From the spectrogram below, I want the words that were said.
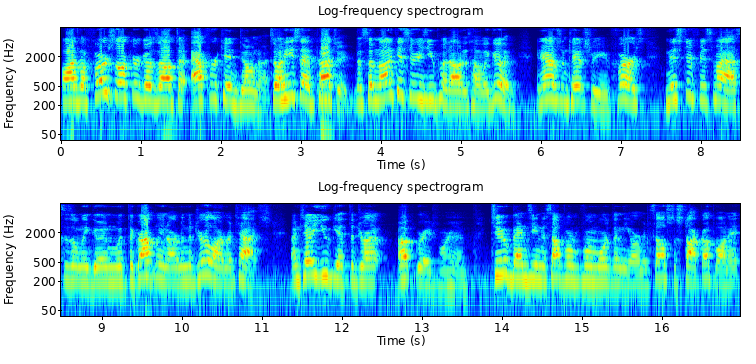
Alright, the first locker goes out to African Donut. So he said, Patrick, the Subnautica series you put out is hella good. And I have some tips for you. First, Mr. Fist My Ass is only good with the grappling arm and the drill arm attached until you get the upgrade for him. Two, benzene is helpful for more than the arm itself, so stock up on it.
